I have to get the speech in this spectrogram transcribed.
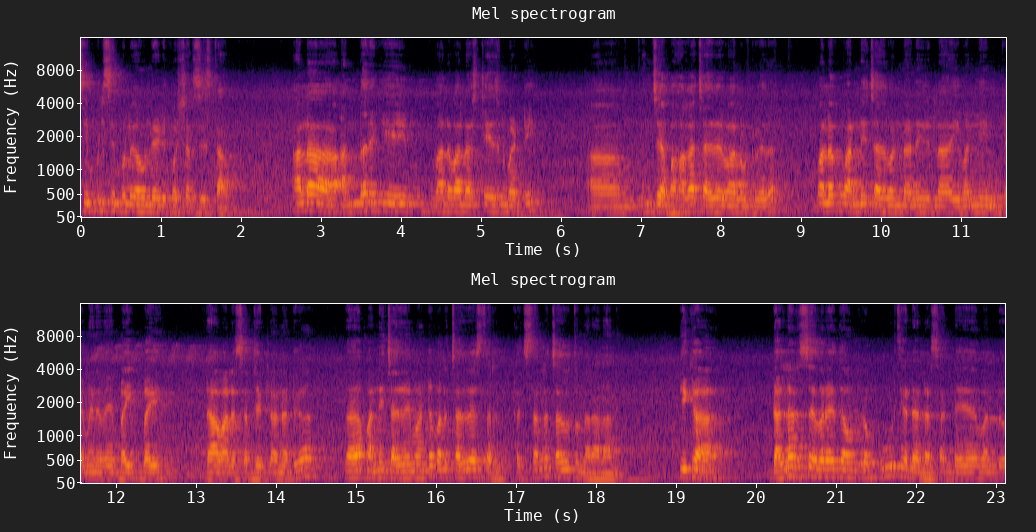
సింపుల్ సింపుల్గా ఉండేటి క్వశ్చన్స్ ఇస్తాం. అలా అందరికీ వాళ్ళ వాళ్ళ స్టేజ్ని బట్టి మంచిగా బాగా చదివే వాళ్ళు ఉంటారు కదా వాళ్ళకు అన్నీ చదవండి అని ఇట్లా ఇవన్నీ ముఖ్యమైనవే బైక్ బై రావాలి సబ్జెక్టులు అన్నట్టుగా దాదాపు అన్నీ చదివేయమంటే వాళ్ళు చదివేస్తారు. ఖచ్చితంగా చదువుతున్నారు అలానే. ఇక డల్లర్స్ ఎవరైతే ఉంటారో పూర్తిగా డల్లర్స్. అంటే వాళ్ళు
